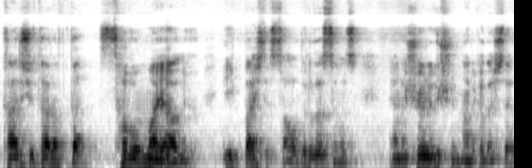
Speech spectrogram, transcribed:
karşı tarafta savunmaya alıyor. İlk başta saldırıdasınız. Yani şöyle düşünün arkadaşlar.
